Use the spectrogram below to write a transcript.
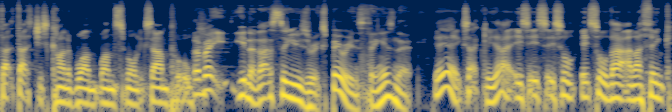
that that's just kind of one one small example. But you know that's the user experience thing isn't it? Yeah, yeah exactly yeah it's, it's, it's all it's all that and I think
